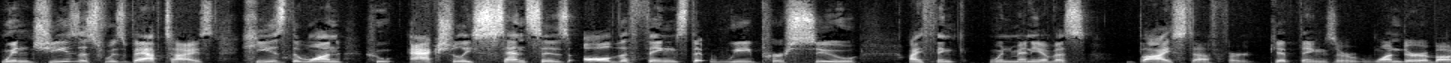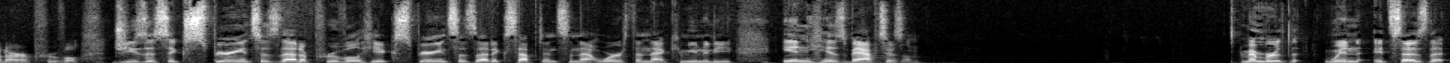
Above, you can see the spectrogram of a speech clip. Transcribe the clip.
when Jesus was baptized, he's the one who actually senses all the things that we pursue, I think, when many of us buy stuff or get things or wonder about our approval. Jesus experiences that approval, he experiences that acceptance and that worth and that community in his baptism. Remember when it says that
